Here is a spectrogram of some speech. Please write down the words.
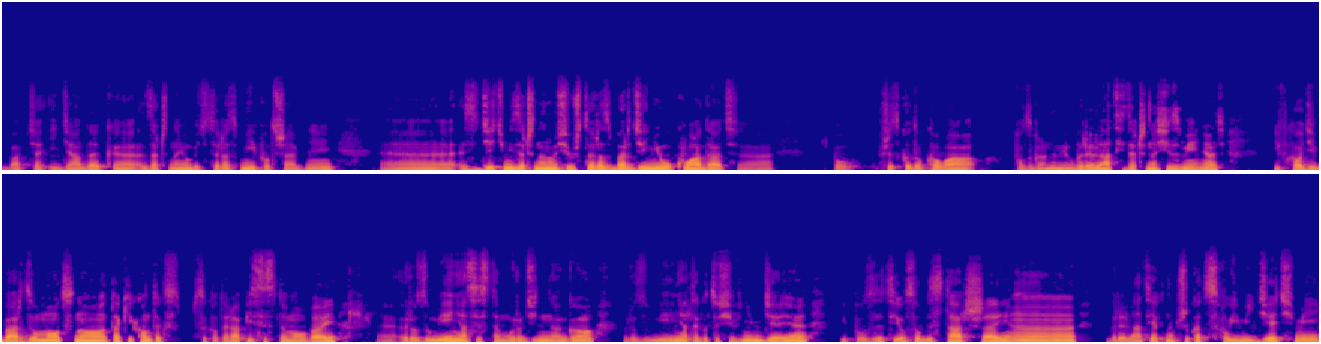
babcia i dziadek e, zaczynają być coraz mniej potrzebni. E, z dziećmi zaczyna nam się już coraz bardziej nie układać, bo wszystko dookoła pod względem jakby relacji zaczyna się zmieniać i wchodzi bardzo mocno taki kontekst psychoterapii systemowej, rozumienia systemu rodzinnego, rozumienia tego, co się w nim dzieje i pozycji osoby starszej w relacjach na przykład z swoimi dziećmi,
